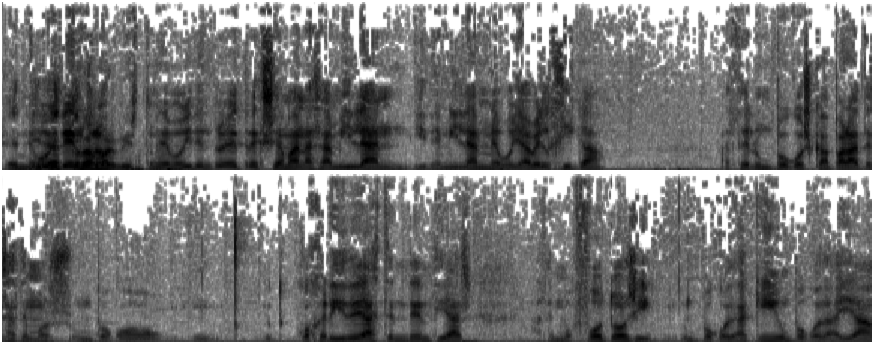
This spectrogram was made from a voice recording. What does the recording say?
en me voy lo hemos visto. Me voy dentro de tres semanas a Milán y de Milán me voy a Bélgica a hacer un poco escaparates, hacemos un poco coger ideas, tendencias, hacemos fotos y un poco de aquí, un poco de allá.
